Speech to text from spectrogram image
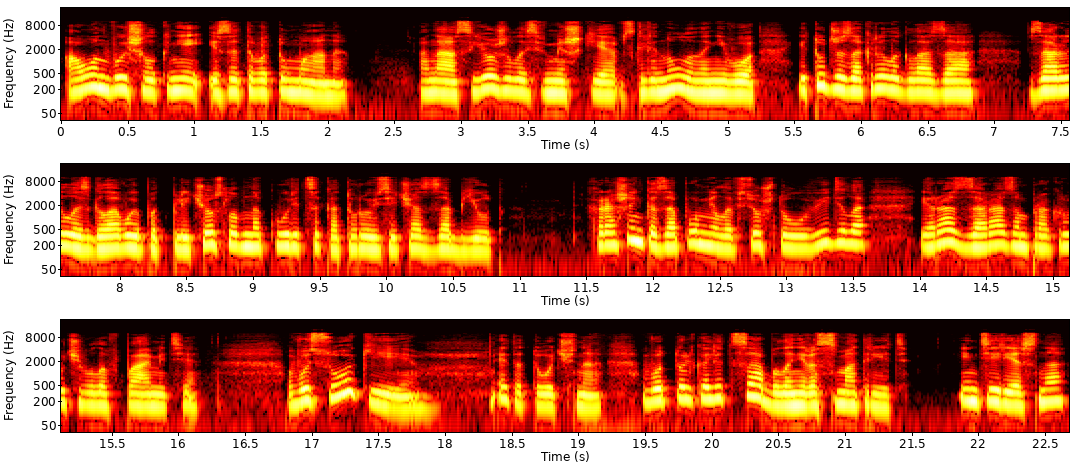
а он вышел к ней из этого тумана. Она съежилась в мешке, взглянула на него и тут же закрыла глаза, зарылась головой под плечо, словно курица, которую сейчас забьют. Хорошенько запомнила все, что увидела, и раз за разом прокручивала в памяти. «Высокие, это точно, вот только лица было не рассмотреть. Интересно,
